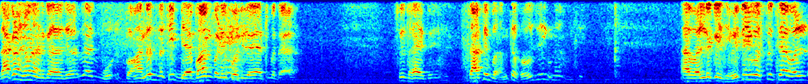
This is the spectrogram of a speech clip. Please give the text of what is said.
લાકડા શું હરગાવે છે ભાન જ નથી, બેભાન પડી બોલી રહ્યા છે બધા. શું થાય તે? સાથે ભાન તો હોવું જોઈએ? આ વર્લ્ડ કે જેવી તેવી વસ્તુ છે આ વર્લ્ડ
